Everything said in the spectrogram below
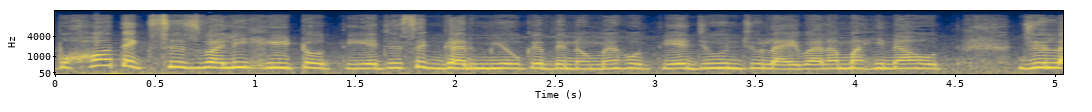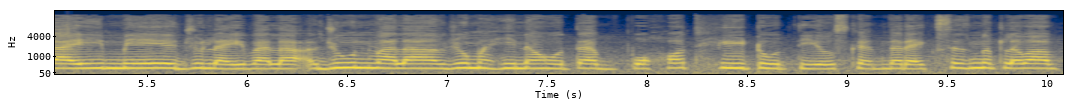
बहुत एक्सेस वाली हीट होती है, जैसे गर्मियों के दिनों में होती है। जून, जुलाई वाला महीना हो जुलाई में जुलाई वाला, जून वाला जो महीना होता है, बहुत हीट होती है उसके अंदर एक्सेस मतलब आप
